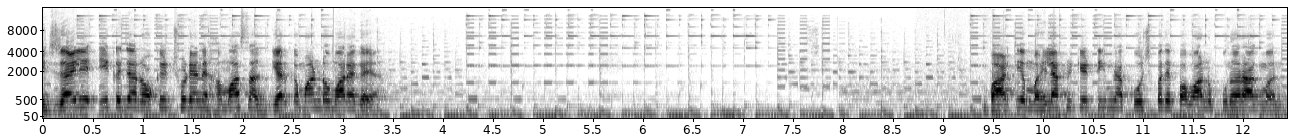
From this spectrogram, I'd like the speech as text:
ઇઝરાયેલે એક હજાર રોકેટ છોડ્યા અને હમાસના અગિયાર કમાન્ડો માર્યા ગયા. ભારતીય મહિલા ક્રિકેટ ટીમના કોચ પદે પવારનું પુનરાગમન.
